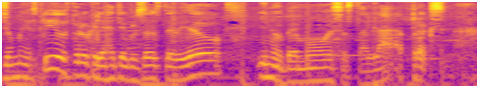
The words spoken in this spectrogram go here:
yo me despido, espero que les haya gustado este video y nos vemos hasta la próxima.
